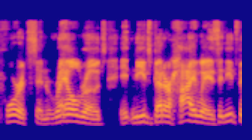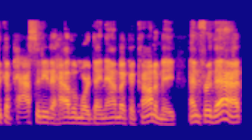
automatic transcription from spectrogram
ports and railroads. It needs better highways. It needs the capacity to have a more dynamic economy. And for that,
